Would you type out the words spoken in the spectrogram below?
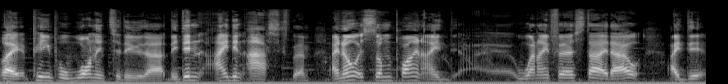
Like people wanted to do that. They didn't. I didn't ask them. I know at some point I, when I first started out, I did.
